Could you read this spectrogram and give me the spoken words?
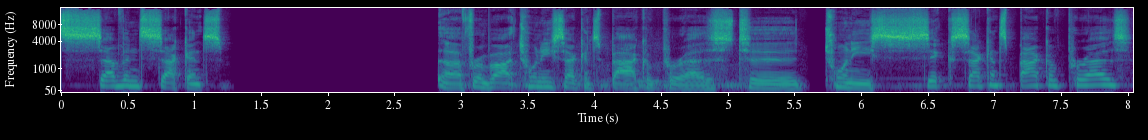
seven seconds uh, from about 20 seconds back of Perez to 26 seconds back of Perez.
